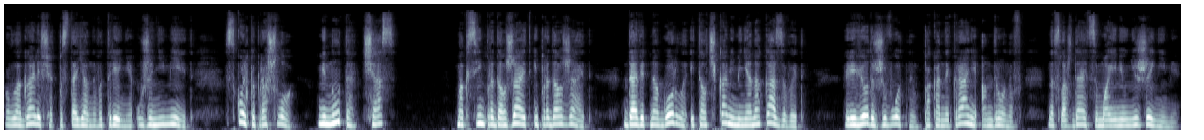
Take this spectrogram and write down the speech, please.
Влагалище от постоянного трения уже не имеет. Сколько прошло? Минута? Час? Максим продолжает и продолжает. Давит на горло и толчками меня наказывает. Ревет животным, пока на экране Андронов наслаждается моими унижениями.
